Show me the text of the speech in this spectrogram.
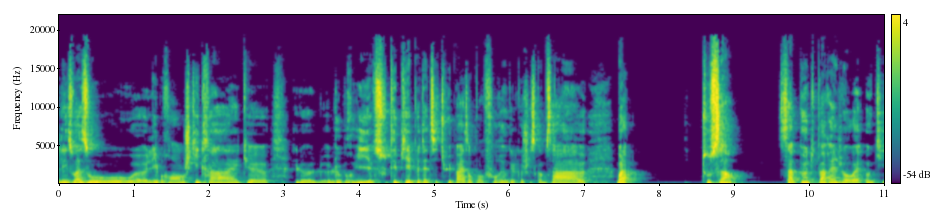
les oiseaux, euh, les branches qui craquent, euh, le, bruit sous tes pieds, peut-être si tu es par exemple en forêt ou quelque chose comme ça. Euh, voilà. Tout ça, ça peut te paraître genre ouais, ok,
